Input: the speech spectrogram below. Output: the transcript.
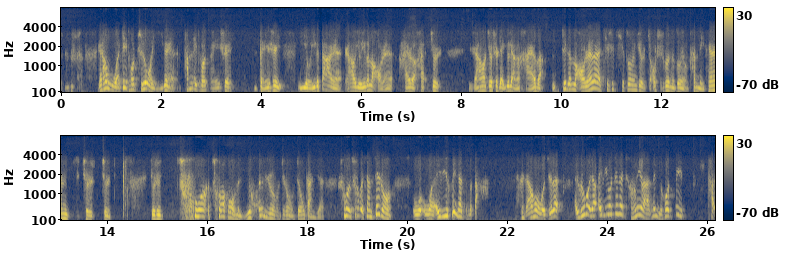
然后我这头只有我一个人，他们那头等于是等于是有一个大人，然后有一个老人，还有还就是。然后就是得有两个孩子，这个老人呢，其实起作用就是搅屎棍的作用，他每天就是就是就是撮撮合我们离婚这种这种这种感觉。如果如果像这种，我我 A B U 应该怎么打？然后我觉得，如果要 A B U 真的成立了，那以后对他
